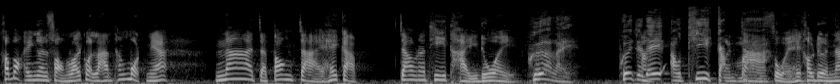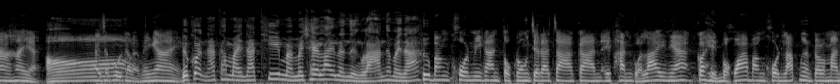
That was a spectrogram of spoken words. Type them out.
เขาบอกไอ้เงิน 200 กว่าล้านทั้งหมดเนี้ยน่าจะต้องจ่ายให้กับเจ้าหน้าที่ไทยด้วย เพื่ออะไร เพื่อจะได้เอาที่กลับมันมาจ่ายสวยให้เขาเดินหน้าให้อะอ๋อถ้าจะพูดกันแบบง่ายๆเดี๋ยวก่อนนะทำไมนะที่มันไม่ใช่ไร่ละหนึ่งล้านทำไมนะคือบางคนมีการตกลงเจราจากันไอ้พันกว่าไร่เนี้ยก็เห็นบอกว่าบางคนรับเงินประมาณ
